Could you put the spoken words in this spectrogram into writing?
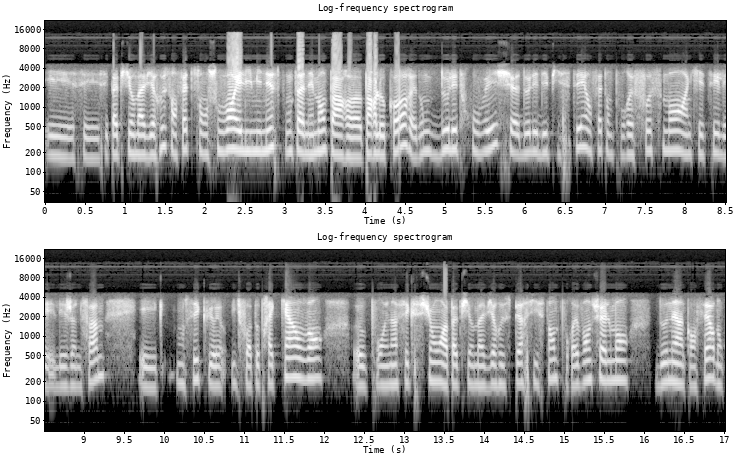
Et ces, ces papillomavirus en fait sont souvent éliminés spontanément par euh, par le corps et donc de les trouver, de les dépister, en fait on pourrait faussement inquiéter les, les jeunes femmes. Et on sait qu'il faut à peu près 15 ans euh, pour une infection à papillomavirus persistante pour éventuellement donner un cancer. Donc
